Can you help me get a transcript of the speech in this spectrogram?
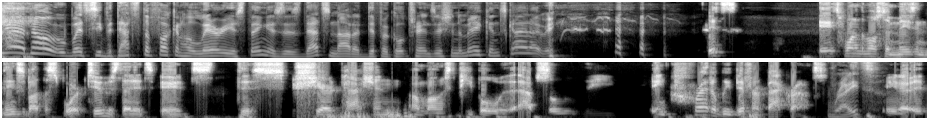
Yeah, no, but see, but that's the fucking hilarious thing is is that's not a difficult transition to make in skydiving. it's it's one of the most amazing things about the sport too is that it's it's this shared passion amongst people with absolutely incredibly different backgrounds. Right. You know, it,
